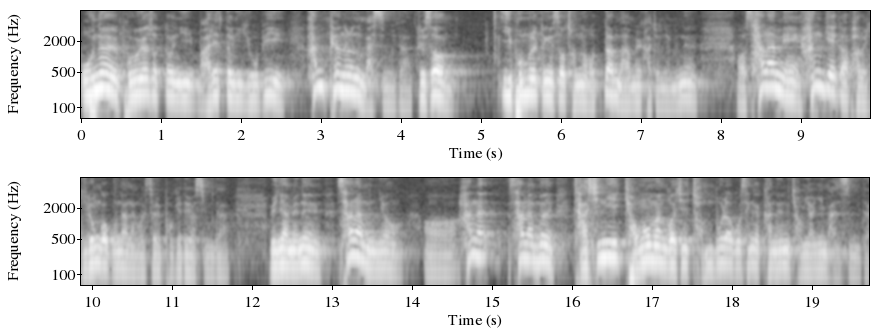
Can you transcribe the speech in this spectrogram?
오늘 보여줬던 이 말했던 이 욥이 한편으로는 맞습니다. 그래서 이 본문을 통해서 저는 어떠한 마음을 가졌냐면은 어, 사람의 한계가 바로 이런 거구나라는 것을 보게 되었습니다. 왜냐하면은 사람은요 어, 하나 사람은 자신이 경험한 것이 전부라고 생각하는 경향이 많습니다.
